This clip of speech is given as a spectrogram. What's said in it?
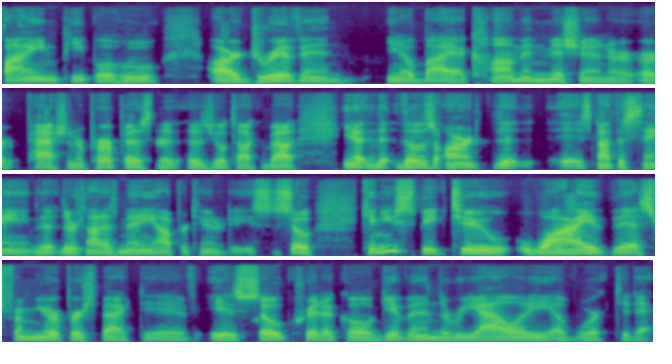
find people who are driven, you know, by a common mission or, or passion or purpose, as you'll talk about, you know, th- those aren't the, it's not the same. There's not as many opportunities. So, can you speak to why this, from your perspective, is so critical given the reality of work today?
